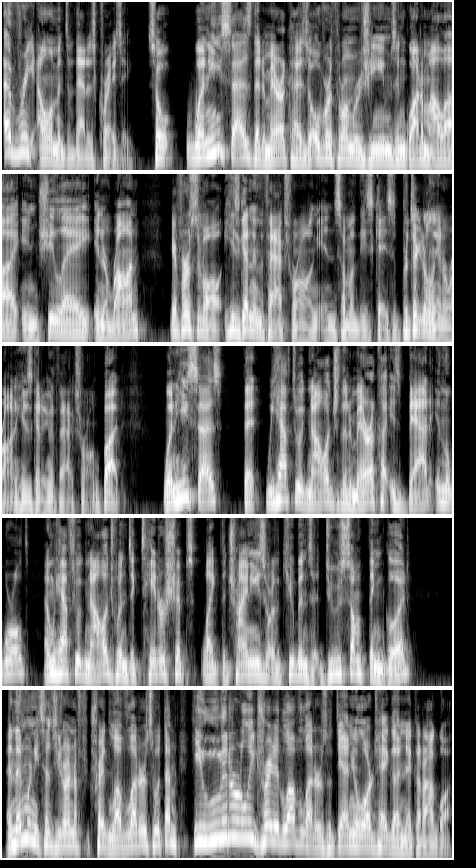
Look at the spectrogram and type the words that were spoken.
every element of that is crazy. So when he says that America has overthrown regimes in Guatemala, in Chile, in Iran, okay, first of all, he's getting the facts wrong in some of these cases, particularly in Iran. He's getting the facts wrong. But when he says that we have to acknowledge that America is bad in the world, and we have to acknowledge when dictatorships like the Chinese or the Cubans do something good, and then when he says you don't have to trade love letters with them, he literally traded love letters with Daniel Ortega in Nicaragua.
